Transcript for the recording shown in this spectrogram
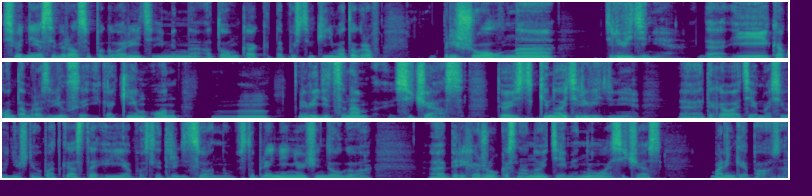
Сегодня я собирался поговорить именно о том, как, допустим, кинематограф пришел на телевидение, да, и как он там развился, и каким он м- видится нам сейчас. То есть кино и телевидение — такова тема сегодняшнего подкаста, и я после традиционного вступления, не очень долгого, э, перехожу к основной теме. Ну а сейчас маленькая пауза.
